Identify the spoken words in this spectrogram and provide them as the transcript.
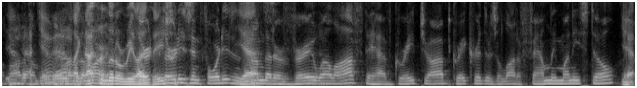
a lot of them. Yeah, are. a lot of Like that's a little realization. Thirties and forties, and some that are very well off. They have great jobs, great career. There's a lot of family money still. Yeah.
